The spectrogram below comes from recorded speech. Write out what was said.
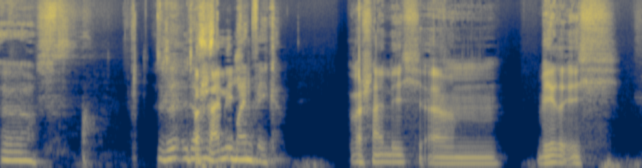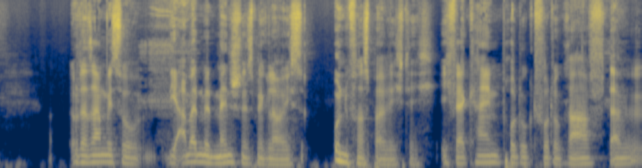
äh, das wahrscheinlich, ist mein Weg. Wahrscheinlich ähm, wäre ich, oder sagen wir es so, die Arbeit mit Menschen ist mir, glaube ich, unfassbar wichtig. Ich wäre kein Produktfotograf, da,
